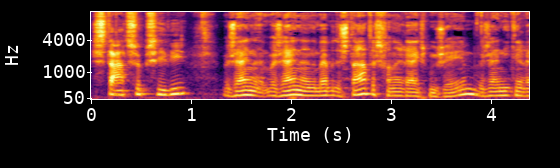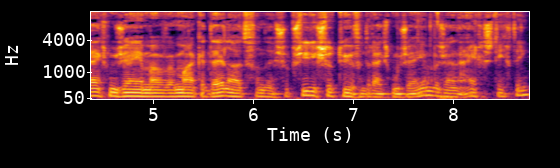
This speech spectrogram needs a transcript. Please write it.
staatssubsidie? We, zijn, we, zijn, we hebben de status van een Rijksmuseum. We zijn niet een Rijksmuseum, maar we maken deel uit van de subsidiestructuur van het Rijksmuseum. We zijn een eigen stichting.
